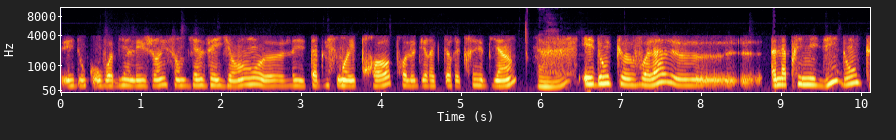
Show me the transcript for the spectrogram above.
et donc on voit bien les gens, ils sont bienveillants, euh, l'établissement est propre, le directeur est très bien Oui. et donc euh, voilà, euh, un après-midi, donc.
